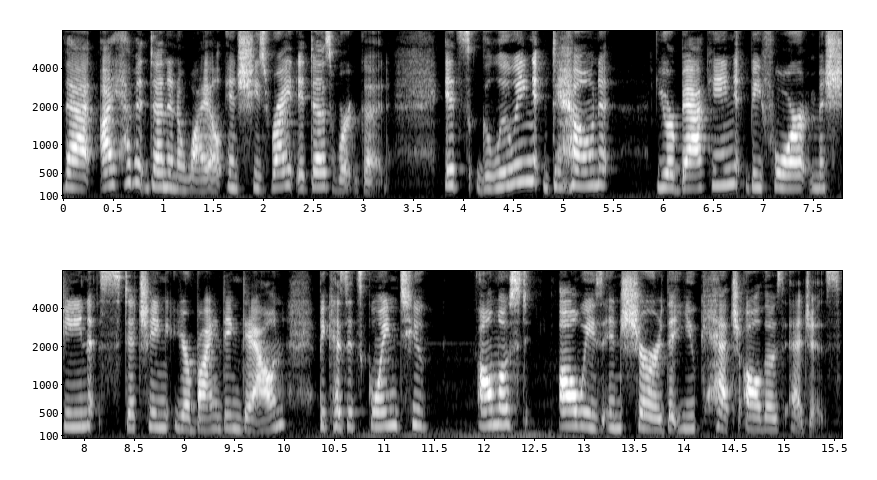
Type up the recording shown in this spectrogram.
that I haven't done in a while, and she's right, it does work good. It's gluing down your backing before machine stitching your binding down because it's going to almost always ensure that you catch all those edges.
